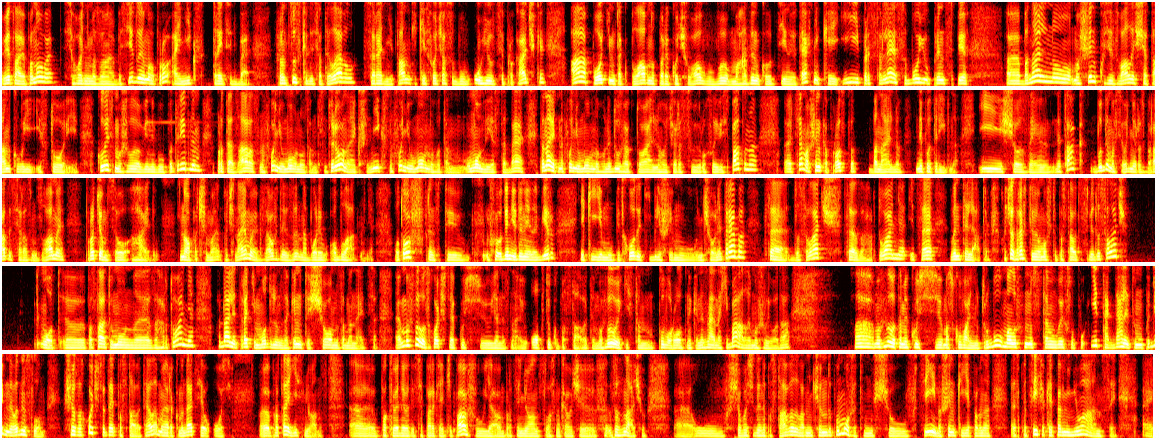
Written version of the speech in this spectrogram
Вітаю, панове! Сьогодні ми з вами бесідуємо про IMX 30B. Французький 10 левел, середній танк, який свого часу був у гілці прокачки, а потім так плавно перекочував в магазин колекційної техніки і представляє собою, в принципі, банальну машинку зі звалища танкової історії. Колись, можливо, він і був потрібним, проте зараз на фоні умовного там Центуріона, X, на фоні умовного там умовної СТБ, та навіть на фоні умовного не дуже актуального через свою рухливість Паттона, е, ця машинка просто банально не потрібна. І що з нею не так, будемо сьогодні розбиратися разом з вами протягом цього гайду. Ну а починаємо, як завжди, з наборів обладнання. Отож, в принципі, один єдиний набір, який йому підходить і більше йому нічого не треба. Це досилач, це загартування і це вентилятор. Хоча, зрештою, ви можете поставити собі досилач. От, е, поставити умовне загартування, а далі третім модулем закинути, що вам заманеться. Е, Можливо, захочете якусь, я не знаю, оптику поставити, можливо, якісь там поворотники, не знаю на хіба, але можливо, да. А, можливо, там якусь маскувальну трубу, малошумну систему вихлопу і так далі, тому подібне. Одним словом, що захочете, те й поставити. Але моя рекомендація ось. Е, Проте є нюанс. Е, Поки ви дивитеся перки екіпажу, я вам про цей нюанс, власне кажучи, зазначу. Е, Що ви сюди не поставили, вам нічого не допоможе, тому що в цієї машинки є певна специфіка і певні нюанси.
